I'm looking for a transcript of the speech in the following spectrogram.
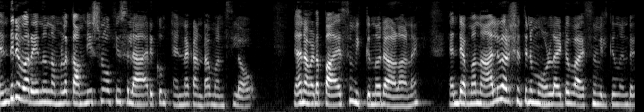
എന്തിനു പറയുന്നു? നമ്മളെ കമ്മീഷൻ ഓഫീസിൽ ആർക്കും എന്നെ കണ്ടാൽ മനസ്സിലാവും. ഞാൻ അവിടെ പായസം വിൽക്കുന്ന ഒരാളാണ്. എന്റെ അമ്മ നാല് വർഷത്തിന് മുകളിലായിട്ട് പായസം വിൽക്കുന്നുണ്ട്.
